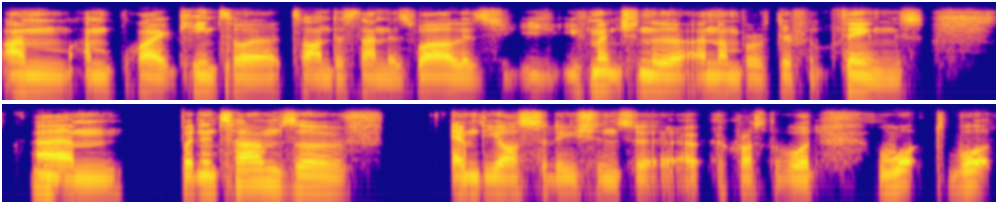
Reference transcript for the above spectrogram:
I'm I'm quite keen to to understand as well is you, have mentioned a, a, number of different things, mm. um, but in terms of MDR solutions across the board. What what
